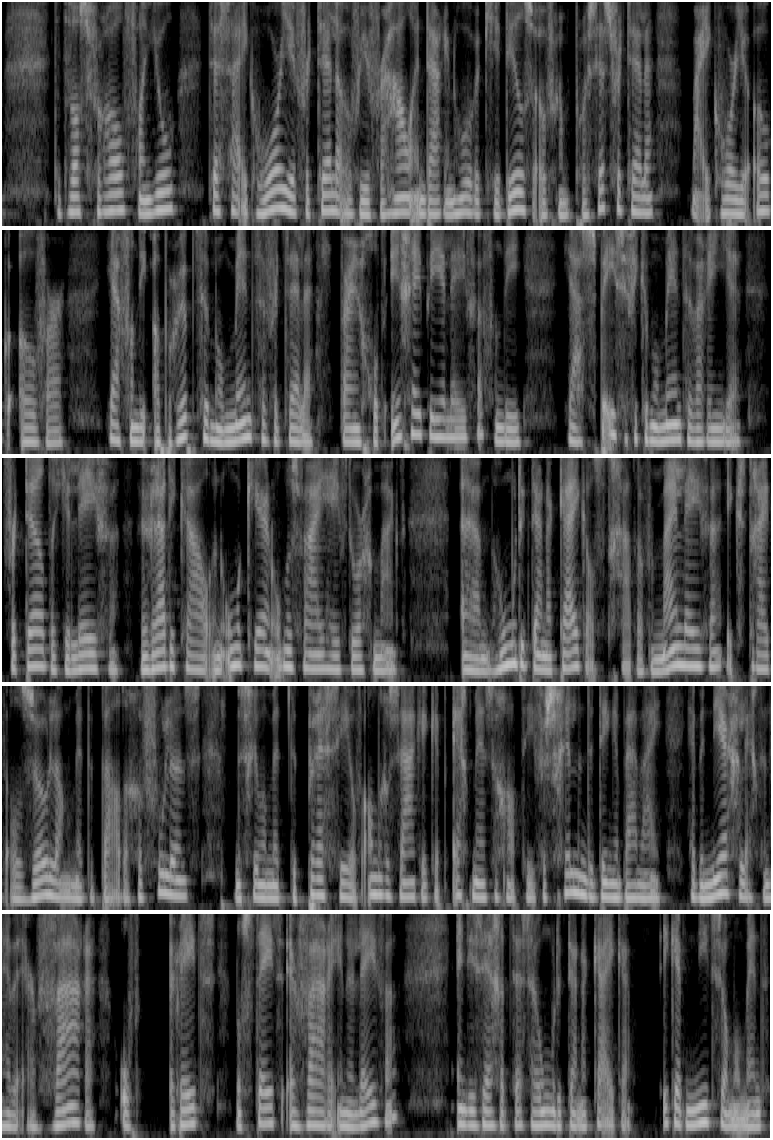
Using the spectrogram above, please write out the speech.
Dat was vooral van, joh, Tessa, ik hoor je vertellen over je verhaal en daarin hoor ik je deels over een proces vertellen, maar ik hoor je ook over, ja, van die abrupte momenten vertellen waarin God ingreep in je leven, van die, ja, specifieke momenten waarin je vertelt dat je leven radicaal een ommekeer en ommezwaai heeft doorgemaakt. Um, hoe moet ik daar naar kijken als het gaat over mijn leven? Ik strijd al zo lang met bepaalde gevoelens, misschien wel met depressie of andere zaken. Ik heb echt mensen gehad die verschillende dingen bij mij hebben neergelegd en hebben ervaren of reeds nog steeds ervaren in hun leven. En die zeggen, Tessa, hoe moet ik daar naar kijken? Ik heb niet zo'n moment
